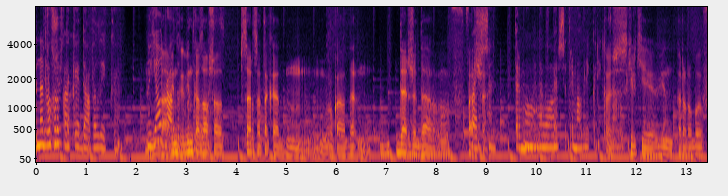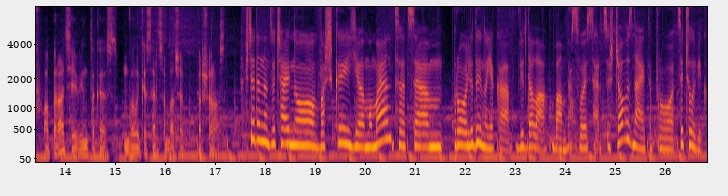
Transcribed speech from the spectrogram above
на ну, двох щось руках. таке, да, велике. Ну, я да, одразу він, він казав, що серце таке в руках де- держить вперше. Вперше тримали, да, Ого. вперше тримали лікарі. Тобто, скільки він переробив операції, він таке велике серце бачить перший раз. Ще один надзвичайно важкий е, момент це про людину, яка віддала вам да. своє серце. Що ви знаєте про це чоловік?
